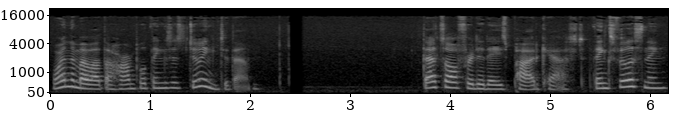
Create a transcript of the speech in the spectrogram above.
warn them about the harmful things it's doing to them. That's all for today's podcast. Thanks for listening.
